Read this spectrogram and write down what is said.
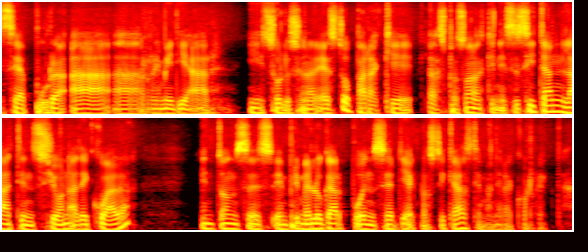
se apura a, remediar y solucionar esto para que las personas que necesitan la atención adecuada, entonces, en primer lugar, pueden ser diagnosticadas de manera correcta.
